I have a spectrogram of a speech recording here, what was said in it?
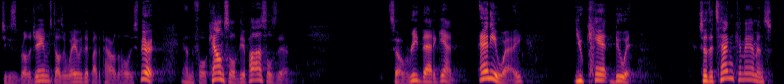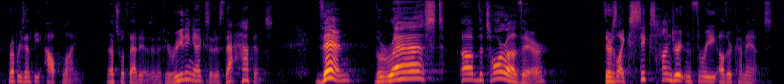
Jesus' brother James does away with it by the power of the Holy Spirit and the full council of the apostles there. So read that again. Anyway, you can't do it. So the Ten Commandments represent the outline. That's what that is. And if you're reading Exodus, that happens. Then the rest of the Torah there, there's like 603 other commands.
